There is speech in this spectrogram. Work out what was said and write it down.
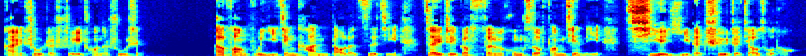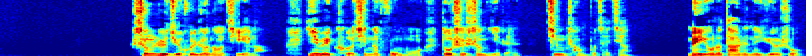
感受着水床的舒适。他仿佛已经看到了自己在这个粉红色房间里惬意的赤着脚走动。生日聚会热闹极了，因为可心的父母都是生意人，经常不在家，没有了大人的约束，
